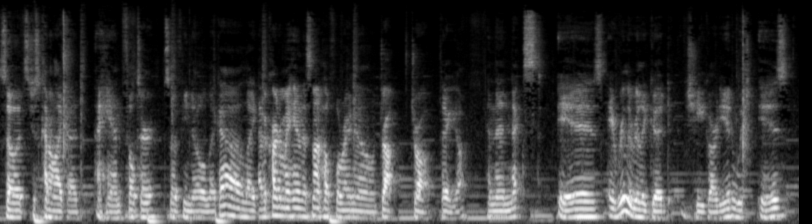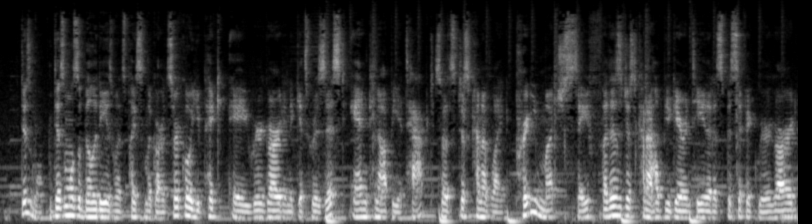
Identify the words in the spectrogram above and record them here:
So it's just kind of like a, a, hand filter. So if you know, like, ah, like I have a card in my hand that's not helpful right now, drop, draw. There you go. And then next is a really, really good G Guardian, which is Dismal. Dismal's ability is when it's placed on the guard circle, you pick a rear guard and it gets resist and cannot be attacked. So it's just kind of like pretty much safe, but this is just kind of help you guarantee that a specific rear guard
